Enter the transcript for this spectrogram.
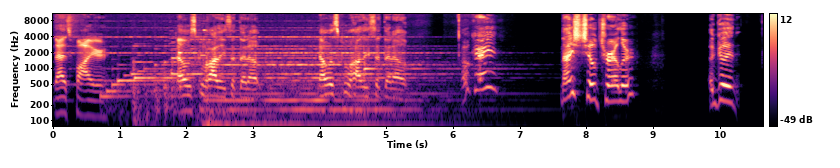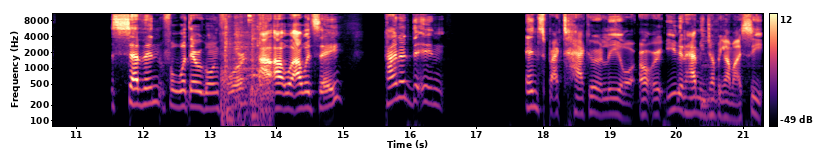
That's fire. That was cool how they set that up. That was cool how they set that up. Okay. Nice chill trailer. A good seven for what they were going for. I, I, I would say. Kind of didn't end spectacularly or, or, or even have me jumping on my seat.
